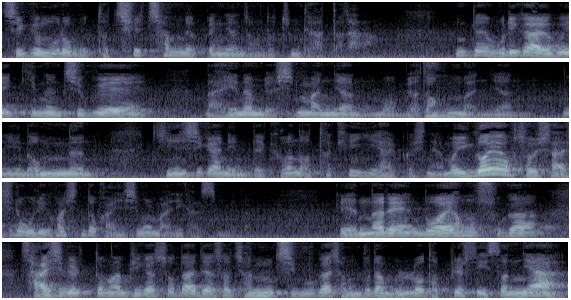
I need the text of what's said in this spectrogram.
지금으로부터 7천 몇백 년 정도쯤 되었다. 근데 우리가 알고 있기는 지구의 나이는 몇십만 년, 뭐 몇억만 년이 넘는 긴 시간인데 그건 어떻게 이해할 것이냐. 뭐 이거에 사실은 우리가 훨씬 더 관심을 많이 갖습니다. 그러니까 옛날에 노아의 홍수가 40일 동안 비가 쏟아져서 전 지구가 전부 다 물로 덮일 수 있었냐?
